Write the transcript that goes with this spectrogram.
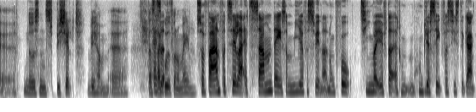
øh, noget sådan specielt ved ham, øh, der stak altså, ud for normalen. Så faren fortæller, at samme dag, som Mia forsvinder, nogle få timer efter, at hun, hun bliver set for sidste gang,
